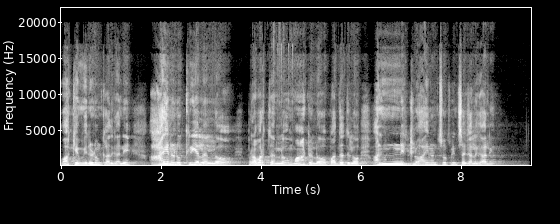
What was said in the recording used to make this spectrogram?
వాక్యం వినడం కాదు కానీ ఆయనను క్రియలలో ప్రవర్తనలో మాటలో పద్ధతిలో అన్నిట్లో ఆయనను చూపించగలగాలి.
